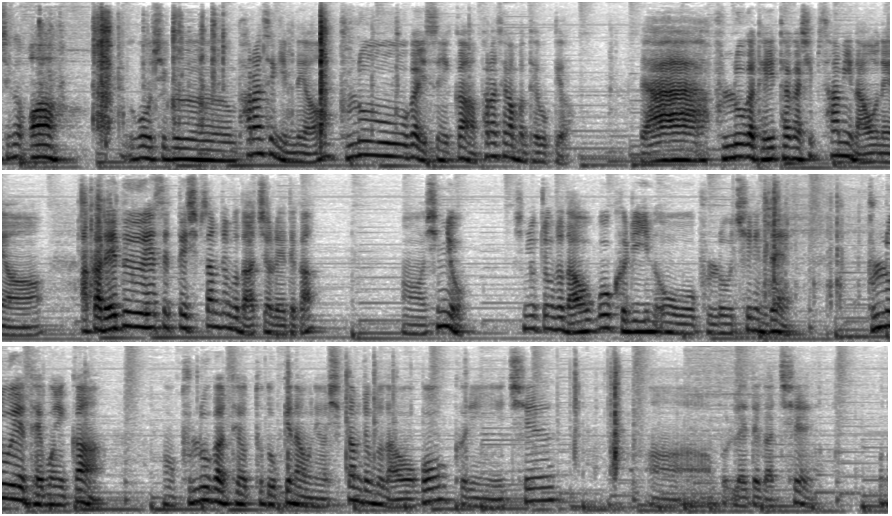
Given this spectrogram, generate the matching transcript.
지금 아 이거 지금 파란색이 있네요. blue가 있으니까 파란색 한번 대볼게요. 야 blue가 데이터가 13이 나오네요. 아까 red 했을 때 13 정도 나왔죠 red가 어, 16 16 정도 나오고 green 5 blue 7인데 blue에 대보니까 어, blue가 더, 더 높게 나오네요 13 정도 나오고 green이 7 어, red가 7 어,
